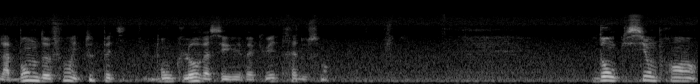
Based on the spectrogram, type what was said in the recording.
la bonde de fond est toute petite, donc l'eau va s'évacuer très doucement. Donc si on prend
